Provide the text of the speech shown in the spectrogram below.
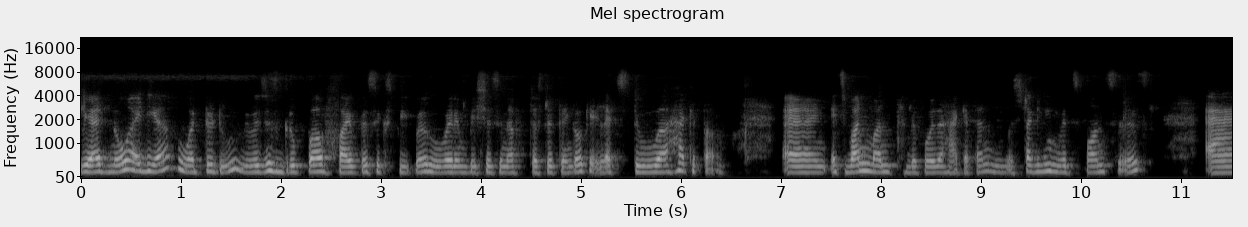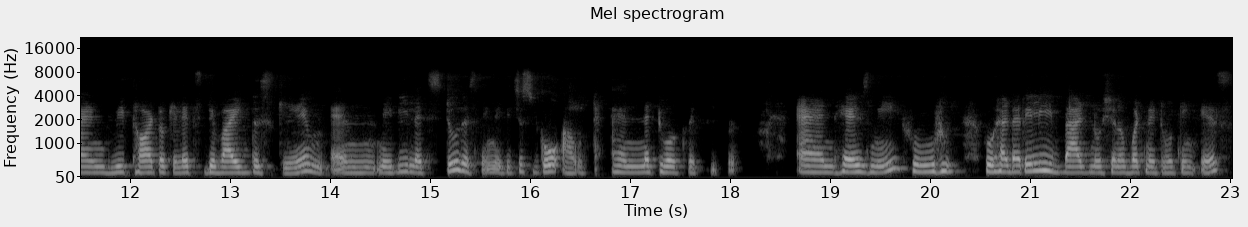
We had no idea what to do. We were just group of five to six people who were ambitious enough just to think okay let's do a hackathon. And it's one month before the hackathon. We were struggling with sponsors. And we thought okay let's divide this game and maybe let's do this thing. Maybe just go out and network with people and here's me who who had a really bad notion of what networking is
